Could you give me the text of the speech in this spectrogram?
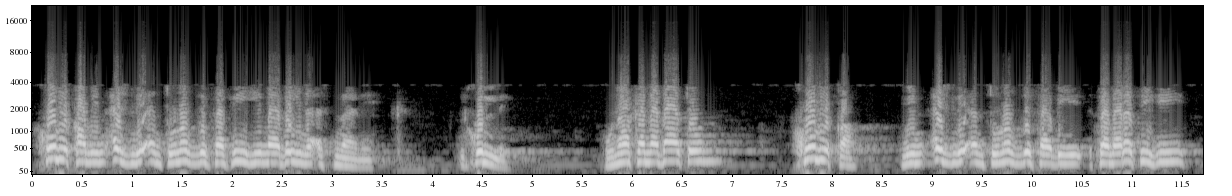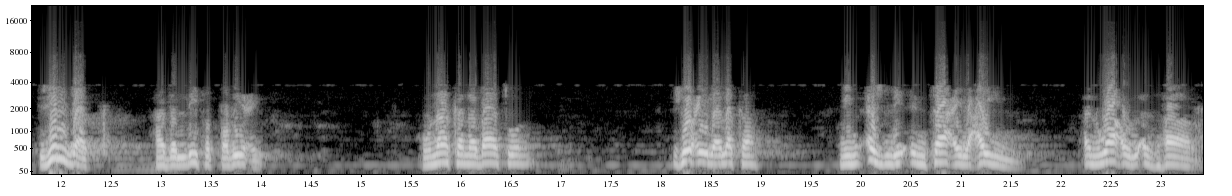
خلق من أجل أن تنظف فيه ما بين أسنانك. الخلة هناك نبات خلق من أجل أن تنظف بثمرته جلدك. هذا الليف الطبيعي. هناك نبات جعل لك من أجل إمتاع العين أنواع الأزهار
